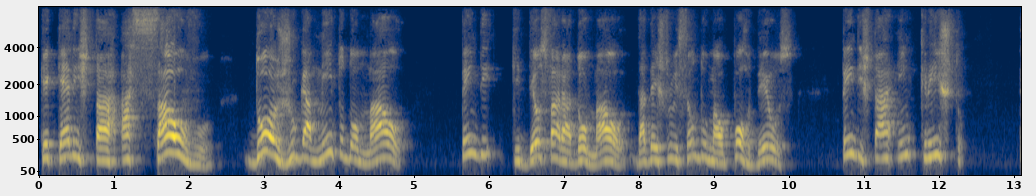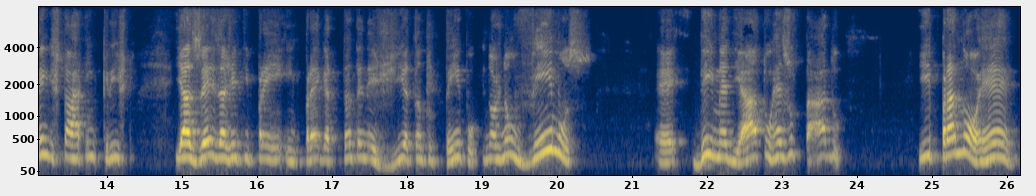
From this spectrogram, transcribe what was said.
que querem estar a salvo do julgamento do mal, tem de, que Deus fará do mal, da destruição do mal por Deus, tem de estar em Cristo. Tem de estar em Cristo. E às vezes a gente emprega tanta energia, tanto tempo, e nós não vemos é, de imediato o resultado. E para Noé,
